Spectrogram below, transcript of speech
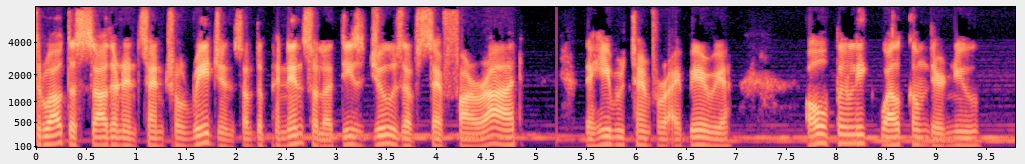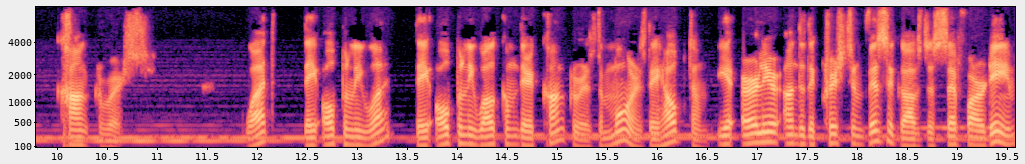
Throughout the southern and central regions of the peninsula, these Jews of Sepharad, the Hebrew term for Iberia, openly welcomed their new conquerors. What? They openly what? They openly welcomed their conquerors, the Moors. They helped them. Yet earlier, under the Christian Visigoths, the Sephardim,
